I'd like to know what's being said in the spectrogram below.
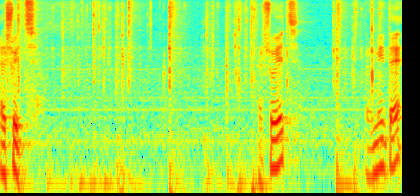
el switch. El switch permite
